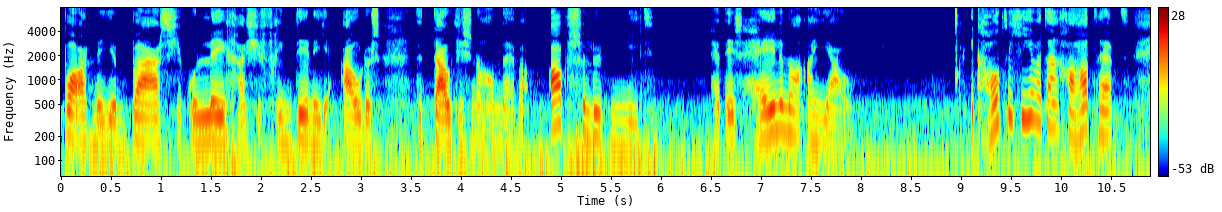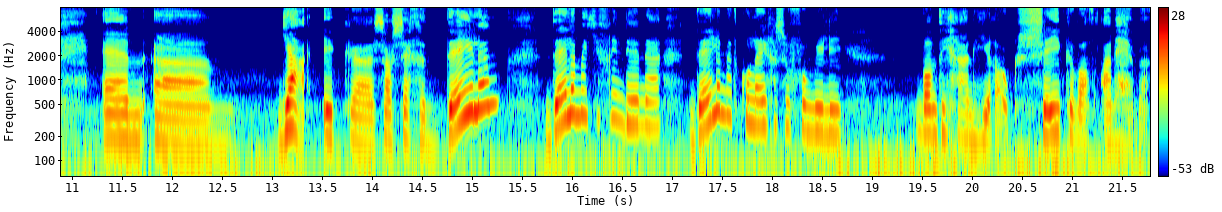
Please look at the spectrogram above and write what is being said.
partner, je baas, je collega's, je vriendinnen, je ouders de touwtjes in de handen hebben. Absoluut niet. Het is helemaal aan jou. Ik hoop dat je hier wat aan gehad hebt. En uh, ja, ik uh, zou zeggen delen. Delen met je vriendinnen, delen met collega's of familie, want die gaan hier ook zeker wat aan hebben.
